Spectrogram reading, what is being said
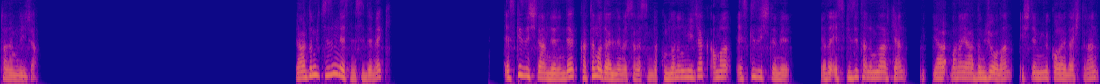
tanımlayacağım. Yardımcı çizim nesnesi demek eskiz işlemlerinde katı modelleme sırasında kullanılmayacak ama eskiz işlemi ya da eskizi tanımlarken bana yardımcı olan işlemimi kolaylaştıran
